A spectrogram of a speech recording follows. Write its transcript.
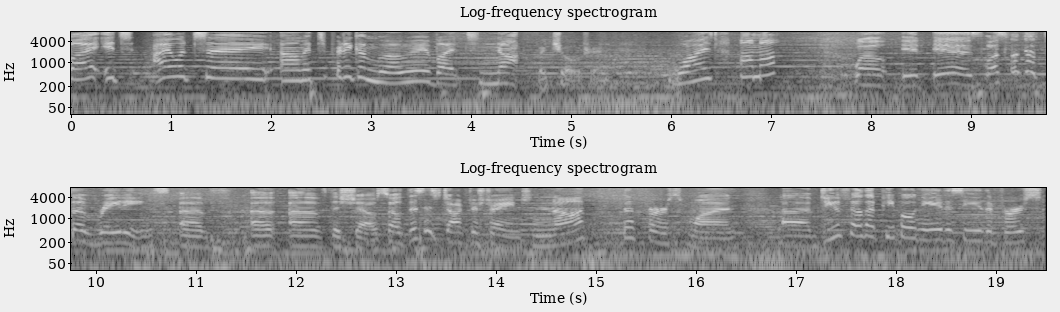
But it's, I would say, um, it's a pretty good movie, but it's not for children. Why is that, Mama? Well, it is. Let's look at the ratings of of, of the show. So this is Doctor Strange, not the first one. Uh, do you feel that people needed to see the first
